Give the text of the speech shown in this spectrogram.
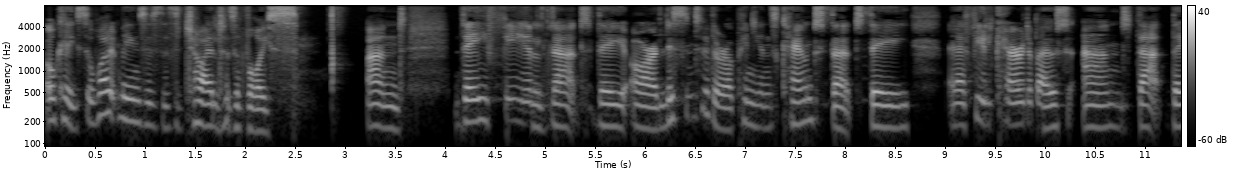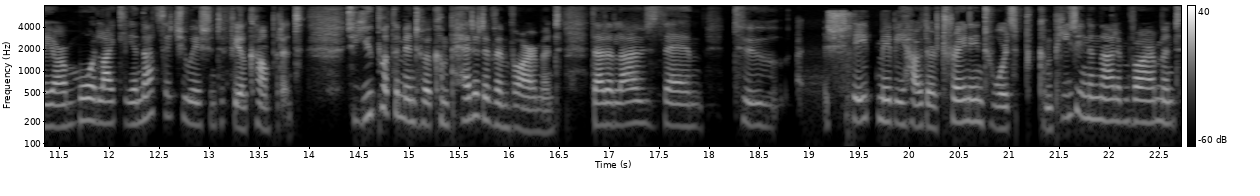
Okay, so what it means is that the child has a voice and they feel that they are listened to, their opinions count, that they uh, feel cared about, and that they are more likely in that situation to feel competent. So you put them into a competitive environment that allows them to shape maybe how they're training towards competing in that environment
